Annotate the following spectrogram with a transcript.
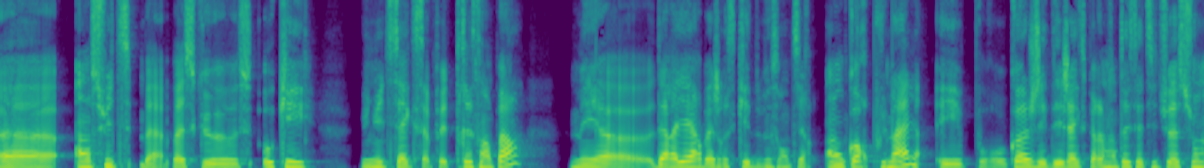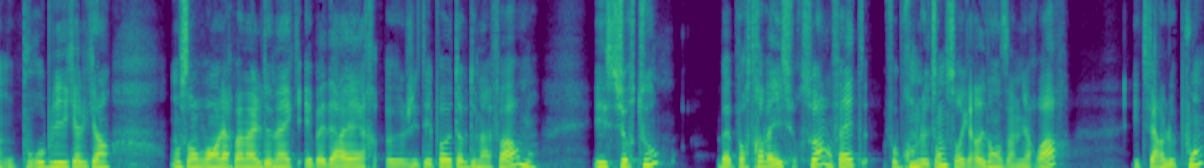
euh, ensuite, bah, parce que, ok, une nuit de sexe, ça peut être très sympa, mais euh, derrière, bah, je risquais de me sentir encore plus mal. Et pour au j'ai déjà expérimenté cette situation où pour oublier quelqu'un, on s'envoie en l'air pas mal de mecs, et bah derrière, euh, j'étais pas au top de ma forme. Et surtout, bah, pour travailler sur soi, en fait, faut prendre le temps de se regarder dans un miroir et de faire le point.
